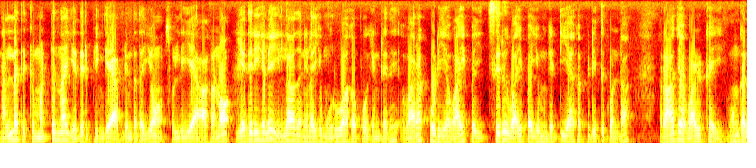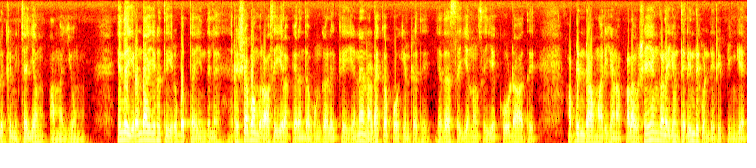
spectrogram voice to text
நல்லதுக்கு மட்டும்தான் எதிர்ப்பீங்க அப்படின்றதையும் சொல்லியே ஆகணும். எதிரிகளே இல்லாத நிலையும் உருவாக போகின்றது. வரக்கூடிய வாய்ப்பை சிறு வாய்ப்பையும் கெட்டியாக பிடித்து கொண்டால் ராஜ வாழ்க்கை உங்களுக்கு நிச்சயம் அமையும். இந்த இரண்டாயிரத்து இருபத்தைந்தில் ரிஷபம் ராசியில் பிறந்த உங்களுக்கு என்ன நடக்கப் போகின்றது? எதை செய்யணும் செய்யக்கூடாது? அப்படின்ற மாதிரியான பல விஷயங்களையும் தெரிந்து கொண்டிருப்பீங்க.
